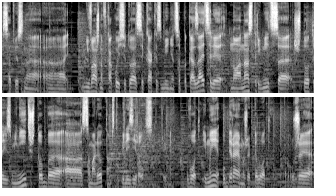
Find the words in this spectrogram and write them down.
соответственно, э, неважно в какой ситуации, как изменятся показатели, но она стремится что-то изменить, чтобы э, самолет там стабилизировался, например. Вот, и мы убираем уже пилота, уже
